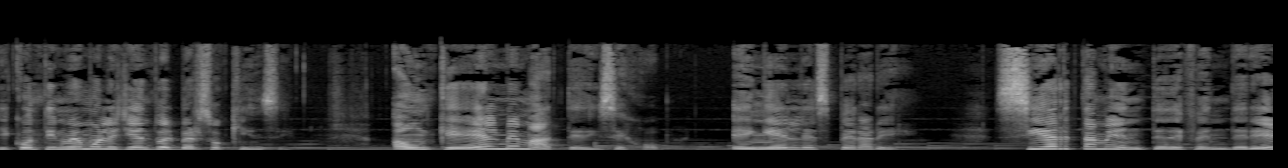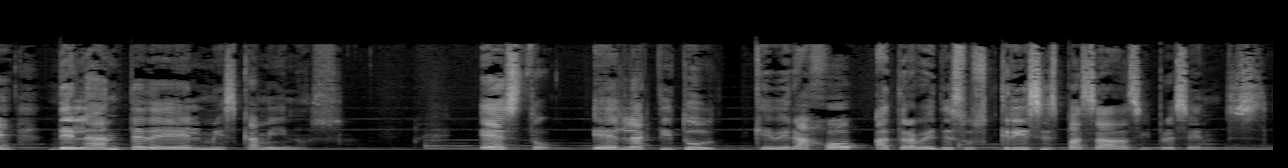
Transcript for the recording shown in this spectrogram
Y continuemos leyendo el verso 15. Aunque él me mate, dice Job, en él esperaré. Ciertamente defenderé delante de él mis caminos. Esto es la actitud que verá Job a través de sus crisis pasadas y presentes.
